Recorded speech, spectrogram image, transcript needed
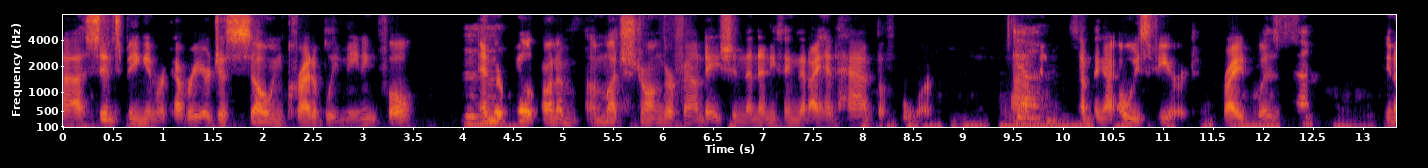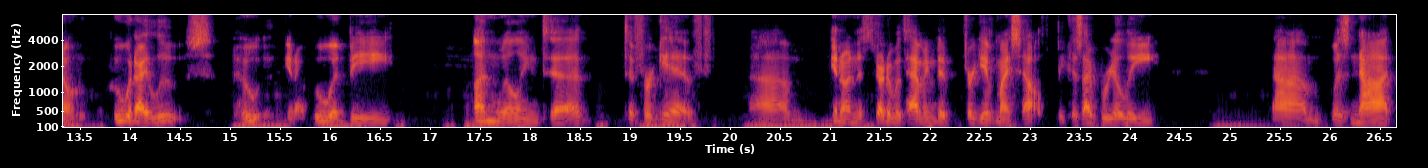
uh, since being in recovery are just so incredibly meaningful mm-hmm. and they're built on a, a, much stronger foundation than anything that i had had before yeah. Um, something i always feared right was yeah. you know who would i lose who you know who would be unwilling to to forgive. Um, you know and it started with having to forgive myself because i really um, was not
